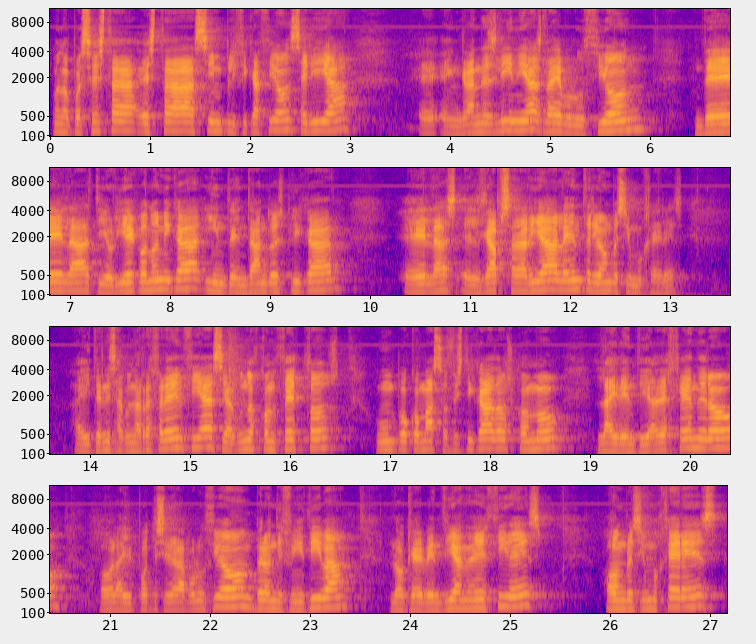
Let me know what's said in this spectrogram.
Bueno, pues esta, esta simplificación sería, eh, en grandes líneas, la evolución de la teoría económica intentando explicar eh, el gap salarial entre hombres y mujeres. Ahí tenéis algunas referencias y algunos conceptos un poco más sofisticados como la identidad de género o la hipótesis de la evolución, pero en definitiva lo que vendrían a decir es hombres y mujeres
